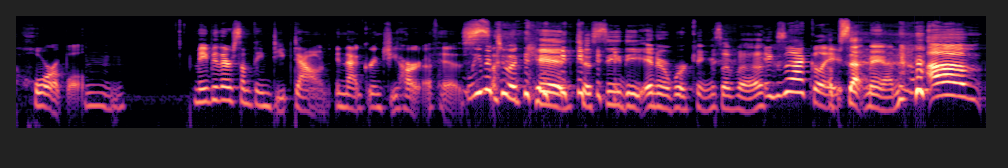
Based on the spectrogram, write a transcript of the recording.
horrible. Mm-hmm. Maybe there's something deep down in that Grinchy heart of his. Leave it to a kid to see the inner workings of a exactly. upset man. um,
